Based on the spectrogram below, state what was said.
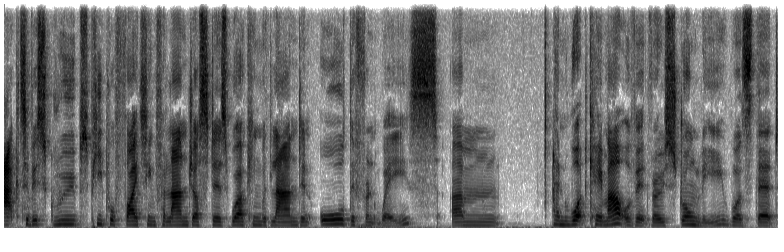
activist groups, people fighting for land justice, working with land in all different ways. Um, and what came out of it very strongly was that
